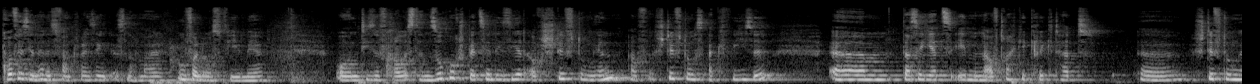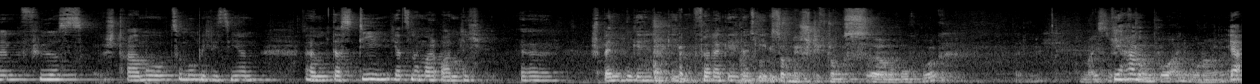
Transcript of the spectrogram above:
professionelles Fundraising ist nochmal uferlos viel mehr. Und diese Frau ist dann so hoch spezialisiert auf Stiftungen, auf Stiftungsakquise, ähm, dass sie jetzt eben einen Auftrag gekriegt hat, äh, Stiftungen fürs Stramo zu mobilisieren, ähm, dass die jetzt nochmal ordentlich äh, Spendengelder geben, Fördergelder Das geben. ist doch eine Stiftungshochburg. Die meisten Wir Stiftungen haben- pro Einwohner, oder? Ja,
